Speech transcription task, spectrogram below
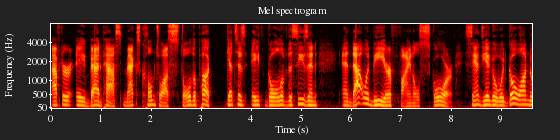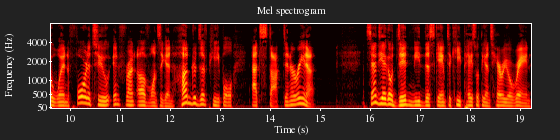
after a bad pass, Max Comtois stole the puck, gets his eighth goal of the season, and that would be your final score. San Diego would go on to win 4 to 2 in front of once again hundreds of people at Stockton Arena. San Diego did need this game to keep pace with the Ontario Reign,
